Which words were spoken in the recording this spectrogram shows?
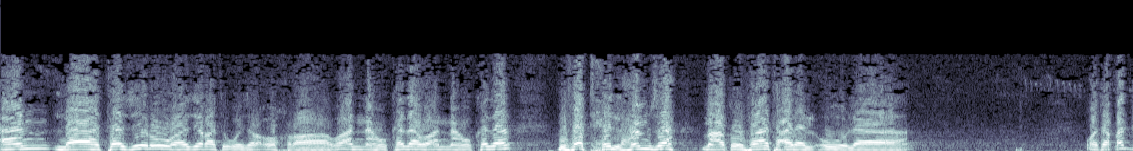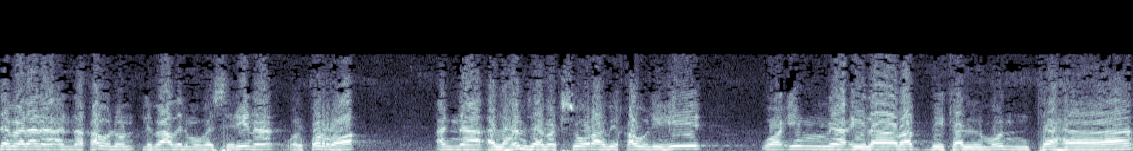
أن لا تزر وازرة وزر أخرى وأنه كذا وأنه كذا بفتح الهمزة معطوفات على الأولى. وتقدم لنا أن قول لبعض المفسرين والقراء أن الهمزة مكسورة بقوله وإن إلى ربك المنتهى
